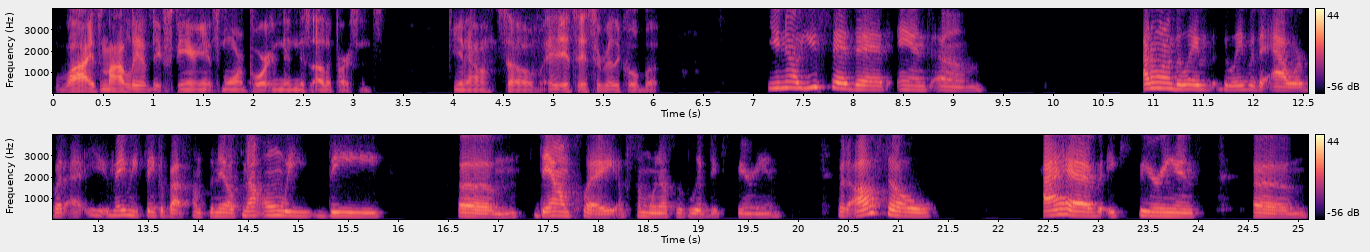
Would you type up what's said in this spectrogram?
why is my lived experience more important than this other person's? You know, so it's it's a really cool book. You know, you said that, and um, I don't want to belabor, belabor the hour, but I, it made me think about something else. Not only the um, downplay of someone else's lived experience, but also I have experienced um,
